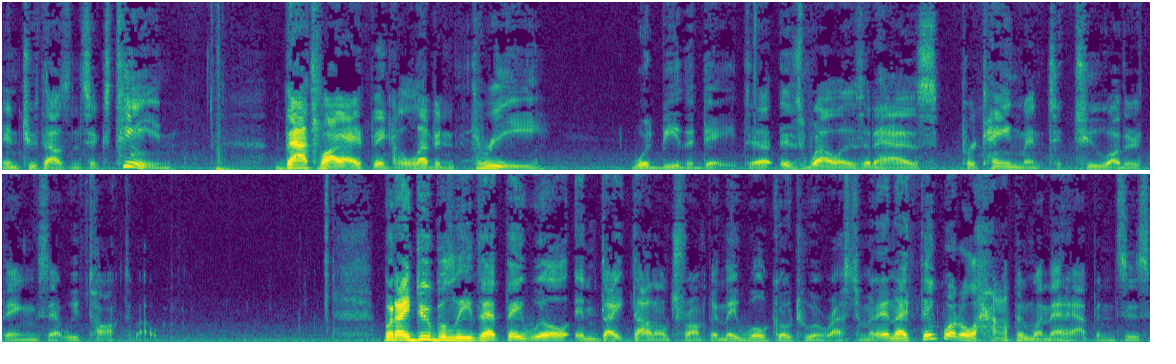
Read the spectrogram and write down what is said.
in 2016, that's why I think 11-3 would be the date, uh, as well as it has pertainment to other things that we've talked about. But I do believe that they will indict Donald Trump and they will go to arrest him. And I think what will happen when that happens is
